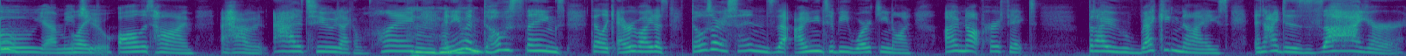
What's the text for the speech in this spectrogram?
Oh, yeah, me like too. all the time. I have an attitude. I complain, and even those things that like everybody does. Those are sins that I need to be working on. I'm not perfect, but I recognize and I desire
